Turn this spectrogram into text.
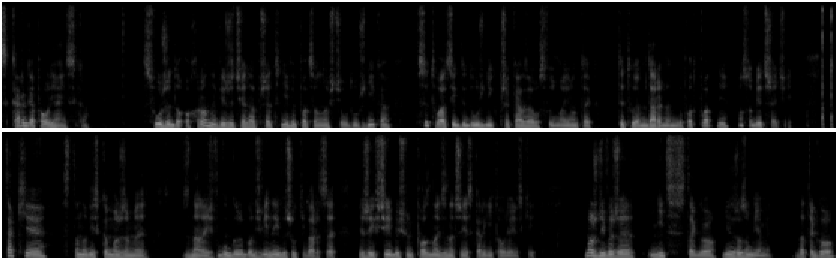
Skarga pauliańska służy do ochrony wierzyciela przed niewypłacalnością dłużnika w sytuacji, gdy dłużnik przekazał swój majątek tytułem darmym lub odpłatnie osobie trzeciej. Takie stanowisko możemy znaleźć w Google bądź w innej wyszukiwarce, jeżeli chcielibyśmy poznać znaczenie skargi pauliańskiej. Możliwe, że nic z tego nie zrozumiemy. Dlatego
